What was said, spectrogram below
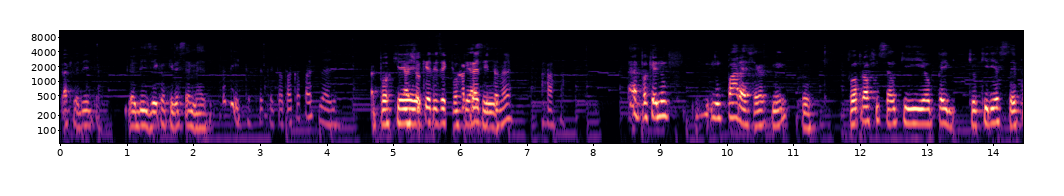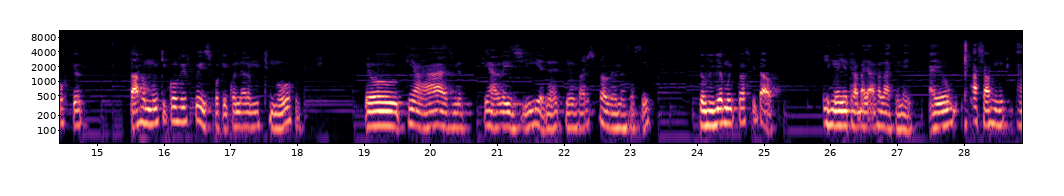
Tu acredita? Eu dizia que eu queria ser médico. Acredita, você tem total capacidade. É porque. Achou que ia dizer que não porque, acredita, assim, né? É, porque não, não parece, né, comigo. Tipo, foi uma profissão que eu peguei, que eu queria ser porque eu tava muito em convívio com isso, porque quando eu era muito novo, eu tinha asma, tinha alergia, né? Tinha vários problemas assim. Eu vivia muito no hospital. E mãe trabalhava lá também. Aí eu achava muito massa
